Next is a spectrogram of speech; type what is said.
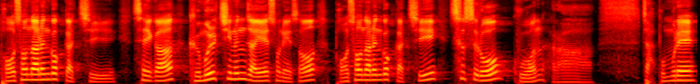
벗어나는 것 같이 새가 금을 치는 자의 손에서 벗어나는 것 같이 스스로 구원하라. 자, 본문에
